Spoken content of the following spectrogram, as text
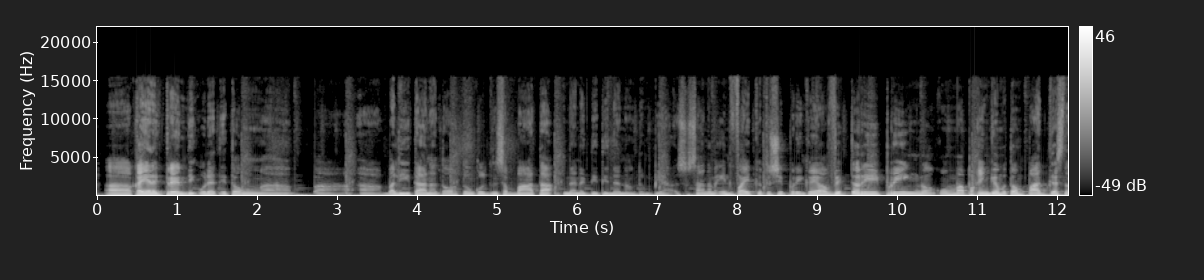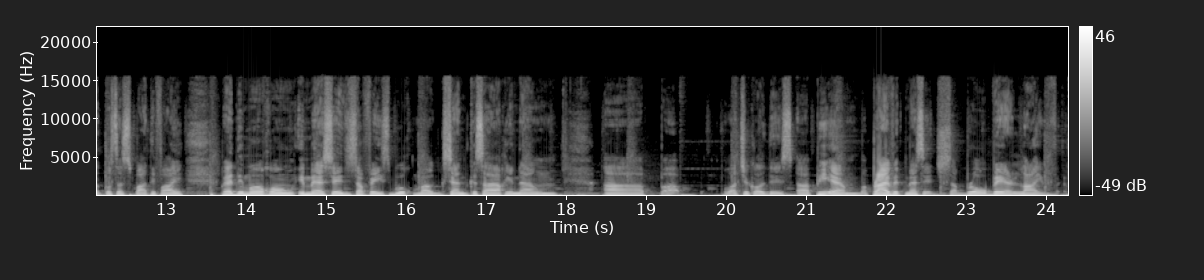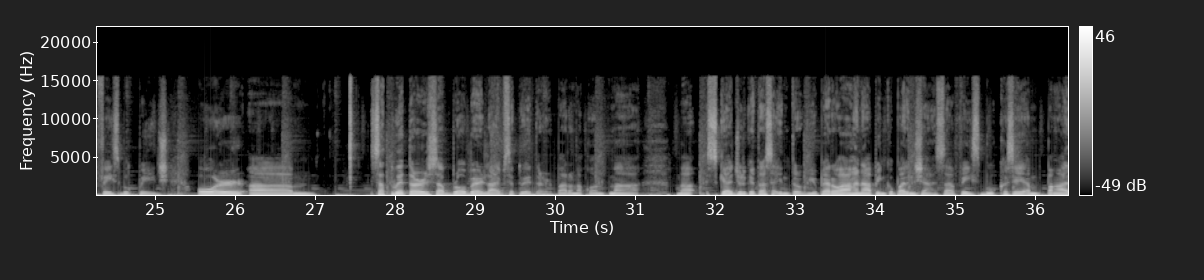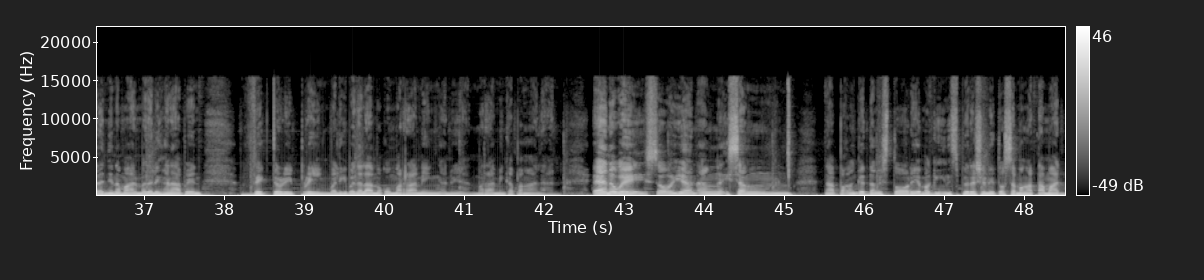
Uh, kaya nag-trending ulit itong uh, uh, uh, balita na to tungkol dun sa bata na nagtitinda ng dumpia. So sana ma-invite ko to si Pring. Kaya Victory Pring, no? Kung mapakinggan mo tong podcast na to sa Spotify, pwede mo akong i-message sa Facebook, mag-send ka sa akin ng uh, uh, what you call this, uh, PM, a private message sa Bro Bear Live Facebook page or um, sa Twitter, sa Bro Bear Live sa Twitter para ma, ma ma-schedule kita sa interview. Pero hahanapin ko pa rin siya sa Facebook kasi ang pangalan niya naman, madaling hanapin, Victory Pring. Maliban na lamang kung maraming, ano yan, maraming kapangalan. Anyway, so yan ang isang napakagandang istorya, maging inspirasyon nito sa mga tamad.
